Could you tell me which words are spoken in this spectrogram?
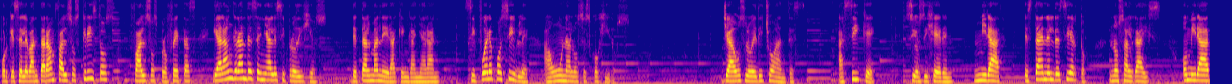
Porque se levantarán falsos Cristos, falsos profetas, y harán grandes señales y prodigios, de tal manera que engañarán, si fuere posible, aún a los escogidos. Ya os lo he dicho antes. Así que, si os dijeren, mirad, está en el desierto, no salgáis, o mirad,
